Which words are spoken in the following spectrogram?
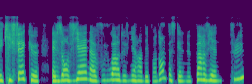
et qui fait qu'elles en viennent à vouloir devenir indépendantes parce qu'elles ne parviennent plus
